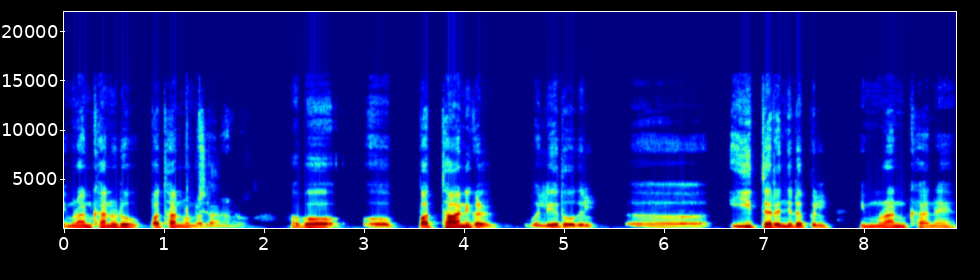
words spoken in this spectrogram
ഇമ്രാൻഖാൻ ഒരു പത്താൻ വംശജനാണ് അപ്പോൾ പത്താനികൾ വലിയ തോതിൽ ഈ തെരഞ്ഞെടുപ്പിൽ ഇമ്രാൻഖാനെ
